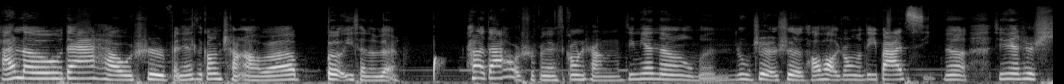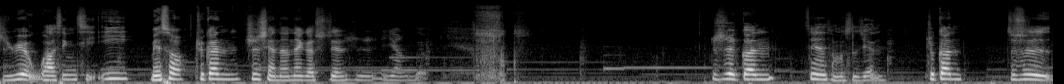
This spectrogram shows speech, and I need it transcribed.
Hello，大家好，我是粉丝工厂啊，我要播一声，对不对？Hello，大家好，我是粉丝工厂。今天呢，我们录制的是逃跑中的第八集。那今天是十月五号，星期一，没错，就跟之前的那个时间是一样的，就是跟今天什么时间，就跟就是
